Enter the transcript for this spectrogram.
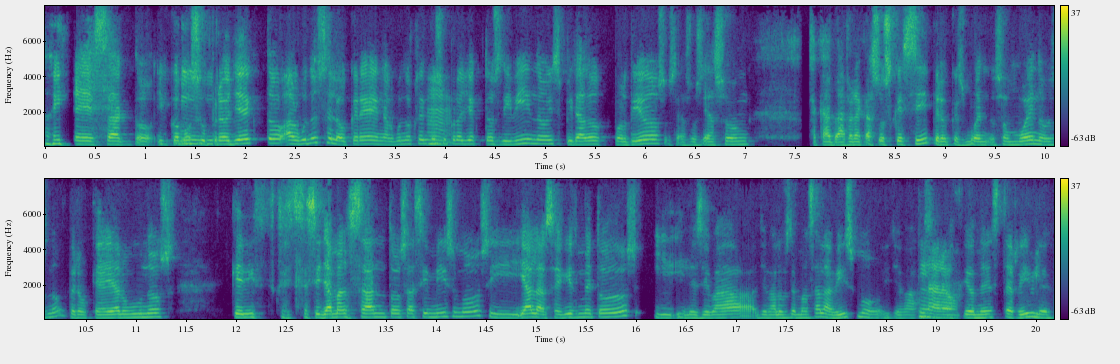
Exacto. Y como su proyecto, algunos se lo creen, algunos creen que su mm. proyecto es divino, inspirado por Dios, o sea, esos ya son, o sea, habrá casos que sí, pero que es bueno, son buenos, ¿no? Pero que hay algunos que, se, llaman santos a sí mismos y, ala, seguidme todos y, les lleva, lleva a los demás al abismo y lleva a situaciones terribles.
